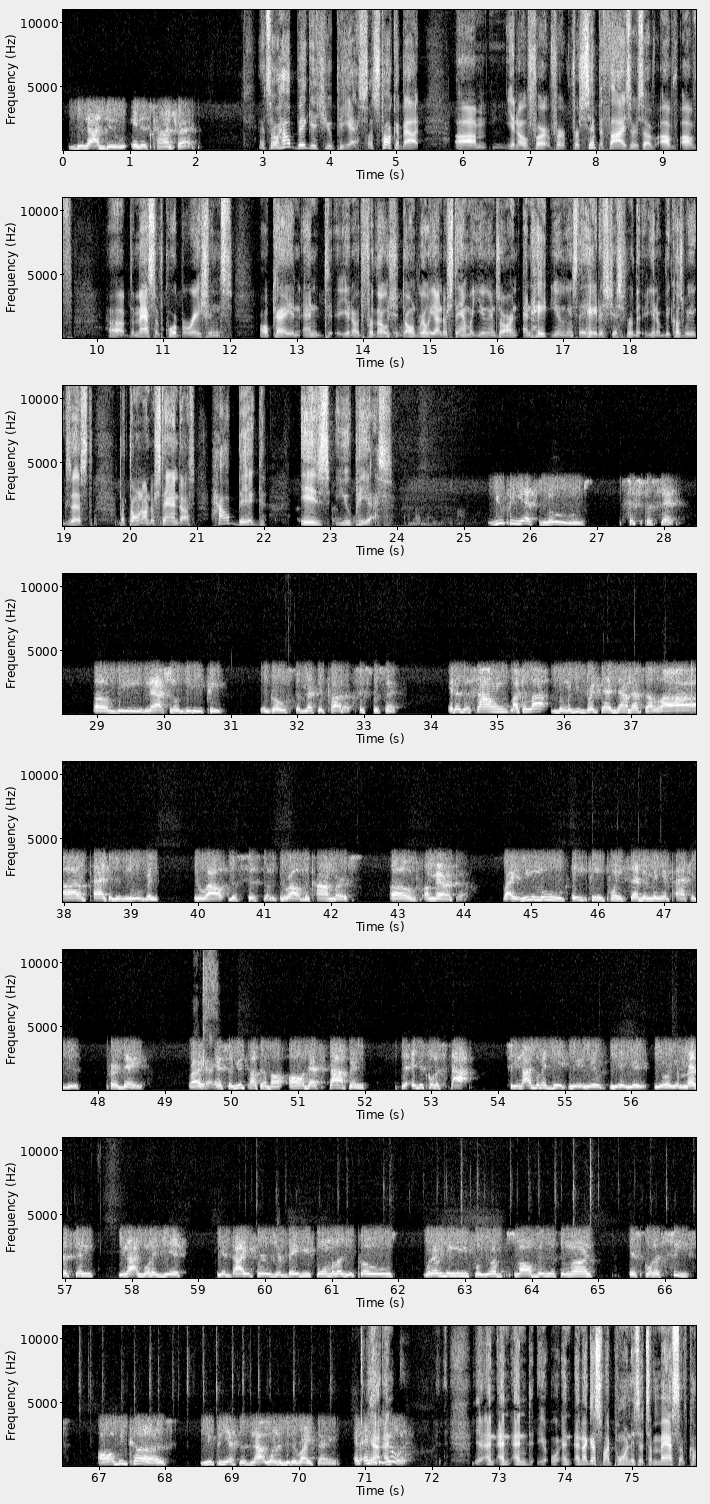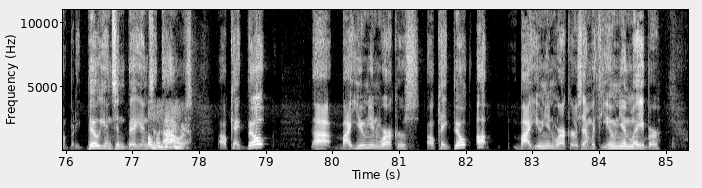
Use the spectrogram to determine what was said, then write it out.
do not do in this contract. And so, how big is UPS? Let's talk about, um, you know, for, for, for sympathizers of, of, of uh, the massive corporations. Okay, and and you know, for those who don't really understand what unions are and, and hate unions, they hate us just for the you know because we exist, but don't understand us. How big is UPS? UPS moves six percent of the national GDP, the gross domestic product, six percent. It doesn't sound like a lot, but when you break that down, that's a lot of packages moving throughout the system, throughout the commerce of America. Right? We move 18.7 million packages per day. Right? Okay. And so you're talking about all that stopping. It's just going to stop. So you're not going to get your your your your your, your medicine. You're not going to get your diapers, your baby formula, your clothes, whatever you need for your small business to run. It's going to cease, all because UPS does not want to do the right thing, and and yeah, they can and, do it. Yeah, and and, and and and I guess my point is, it's a massive company, billions and billions oh of dollars. God, yeah. Okay, built uh, by union workers. Okay, built up by union workers and with union labor.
